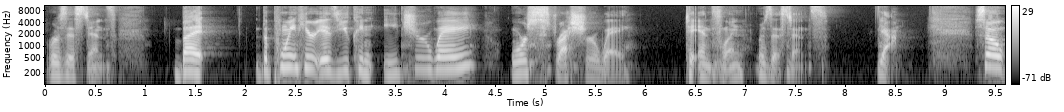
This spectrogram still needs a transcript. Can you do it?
resistance. But the point here is you can eat your way or stress your way to insulin resistance. Yeah. So,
